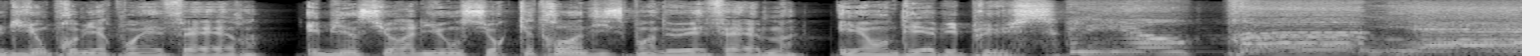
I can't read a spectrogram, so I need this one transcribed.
lyonpremière.fr et bien sûr à Lyon sur 90.2 FM et en DAB+. Lyon Première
